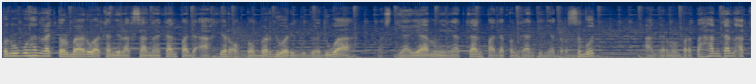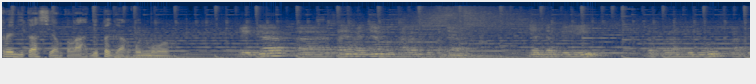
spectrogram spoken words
Pengukuhan rektor baru akan dilaksanakan pada akhir Oktober 2022. Mas Jaya mengingatkan pada penggantinya tersebut agar mempertahankan akreditasi yang telah dipegang Unmul. Sehingga uh, saya hanya mengharap kepada yang terpilih Dr. Abdul selaku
